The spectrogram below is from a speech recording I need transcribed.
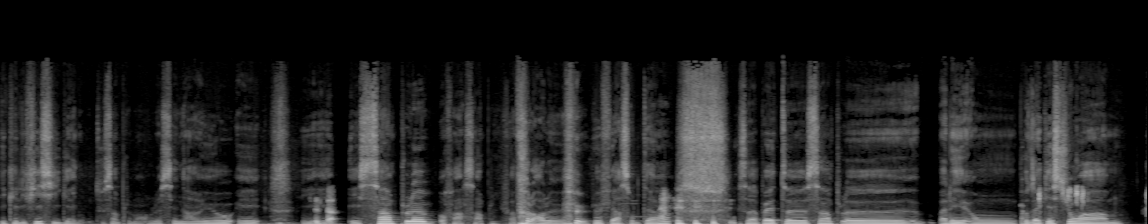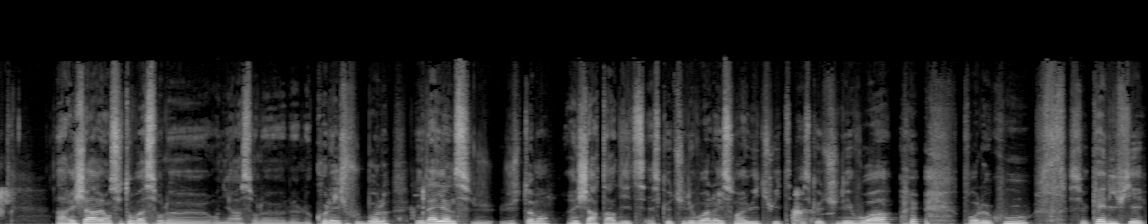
et qualifier s'ils gagnent, tout simplement. Le scénario est, simple, enfin simple, il va falloir le, le faire sur le terrain. Ça va pas être simple. Allez, on pose la question à, à Richard et ensuite on va sur le, on ira sur le, le, le collège football. Les Lions, ju- justement, Richard Tarditz, est-ce que tu les vois? Là, ils sont à 8-8, est-ce que tu les vois, pour le coup, se qualifier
